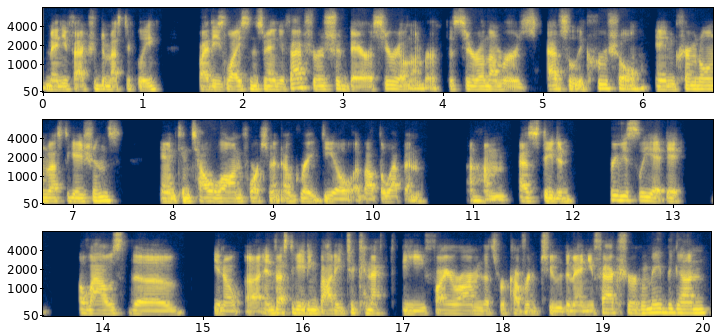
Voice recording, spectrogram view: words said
manufactured domestically by these licensed manufacturers should bear a serial number. The serial number is absolutely crucial in criminal investigations and can tell law enforcement a great deal about the weapon. Um, as stated previously, it, it, allows the you know uh, investigating body to connect the firearm that's recovered to the manufacturer who made the gun,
